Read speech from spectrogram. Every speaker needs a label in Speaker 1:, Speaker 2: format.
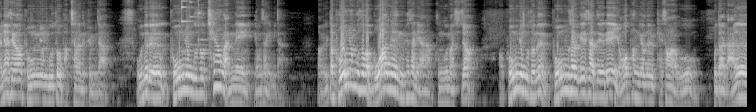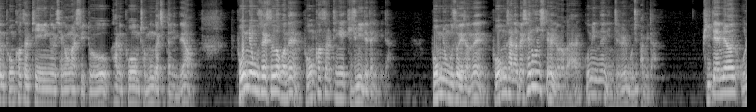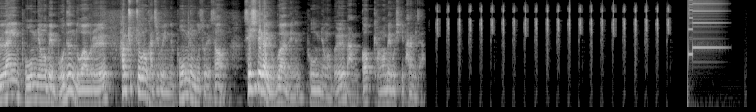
Speaker 1: 안녕하세요. 보험연구소 박찬환 대표입니다. 오늘은 보험연구소 채용 안내 영상입니다. 어, 일단 보험연구소가 뭐하는 회사냐 궁금하시죠? 어, 보험연구소는 보험설계사들의 영업 환경을 개성하고 보다 나은 보험 컨설팅을 제공할 수 있도록 하는 보험 전문가 집단인데요. 보험연구소의 슬로건은 보험 컨설팅의 기준이 되다입니다. 보험연구소에서는 보험산업의 새로운 시대를 열어갈 꿈있는 인재를 모집합니다. 비대면 온라인 보험 영업의 모든 노하우를 함축적으로 가지고 있는 보험연구소에서 새 시대가 요구하는 보험 영업을 마음껏 경험해 보시기 바랍니다.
